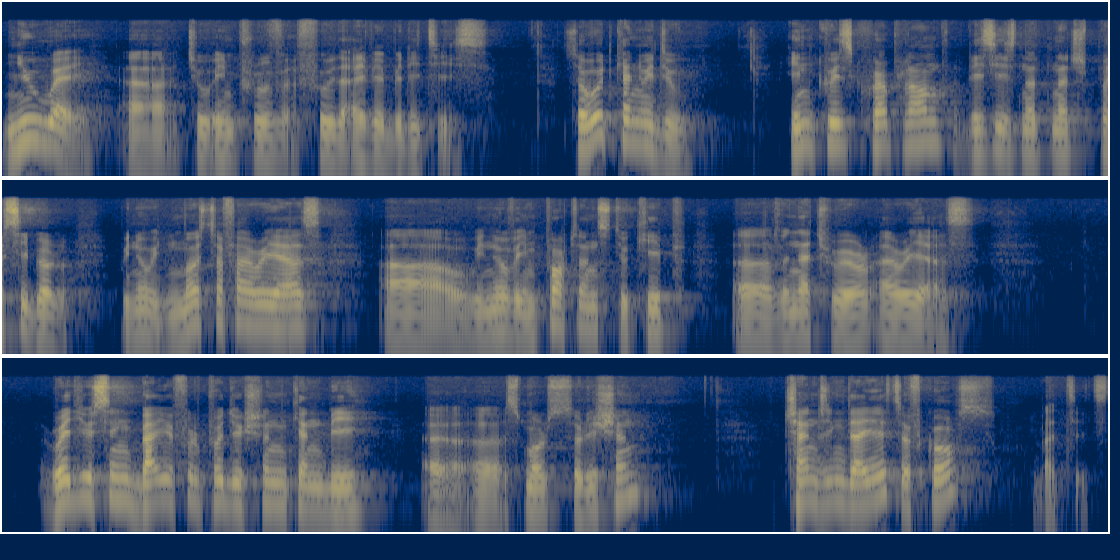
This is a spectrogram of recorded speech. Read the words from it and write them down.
new way uh, to improve food availabilities. So what can we do? Increase cropland, this is not much possible. We know in most of areas, uh, we know the importance to keep uh, the natural areas. Reducing biofuel production can be a, a small solution. Changing diets, of course, but it's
